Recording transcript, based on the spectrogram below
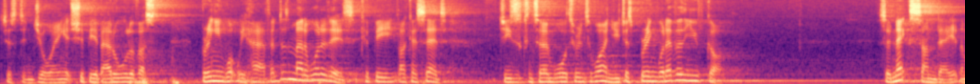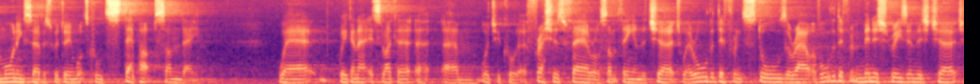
just enjoying. It should be about all of us bringing what we have. And it doesn't matter what it is. It could be, like I said, Jesus can turn water into wine. You just bring whatever you've got. So, next Sunday at the morning service, we're doing what's called Step Up Sunday, where we're going to, it's like a, a um, what do you call it, a freshers' fair or something in the church, where all the different stalls are out of all the different ministries in this church,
